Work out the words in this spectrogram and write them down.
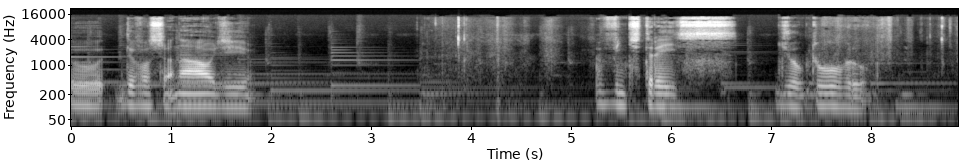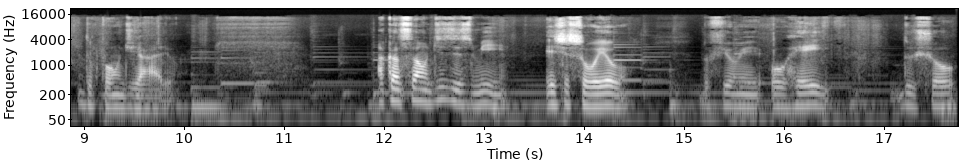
do devocional de 23 de outubro do Pão Diário. A canção Is Me, Este Sou Eu, do filme O Rei do Show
